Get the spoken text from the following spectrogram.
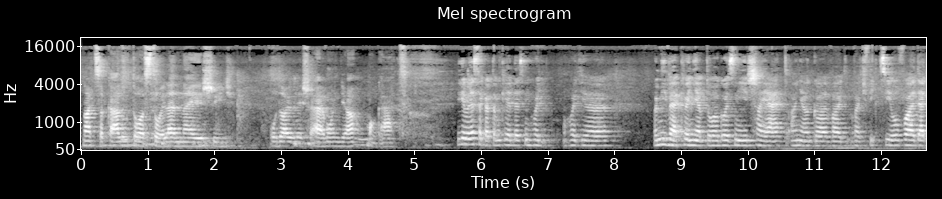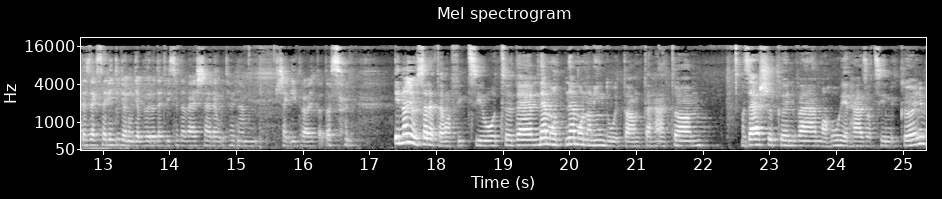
nagyszakálú tolsztoly lenne, és így odaül és elmondja magát. Igen, ezt akartam kérdezni, hogy, hogy, hogy mivel könnyebb dolgozni saját anyaggal vagy, vagy fikcióval, de hát ezek szerint ugyanúgy a bőrödet viszed a vásárra, úgyhogy nem segít rajtad az, hogy... Én nagyon szeretem a fikciót, de nem, nem onnan indultam. Tehát a, az első könyvem, a Hóérháza című könyv,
